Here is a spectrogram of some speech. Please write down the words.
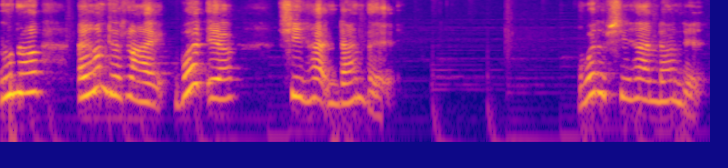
You know, and I'm just like, what if she hadn't done that? What if she hadn't done it?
